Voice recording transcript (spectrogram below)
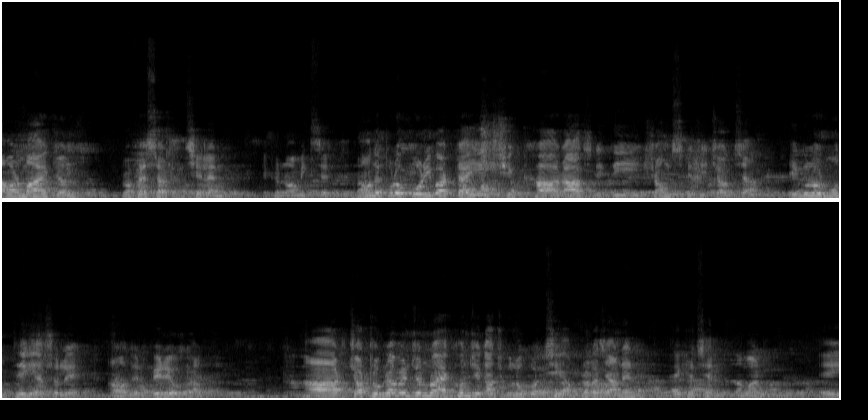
আমার মা একজন প্রফেসর ছিলেন ইকোনমিক্সের আমাদের পুরো পরিবারটাই এই শিক্ষা, রাজনীতি, সংস্কৃতি, চর্চা, এগুলোর মধ্যেই আসলে আমাদের বেড়ে ওঠা। আর চট্টগ্রামের জন্য এখন যে কাজগুলো করছি, আপনারা জানেন, দেখেছেন, আমার এই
